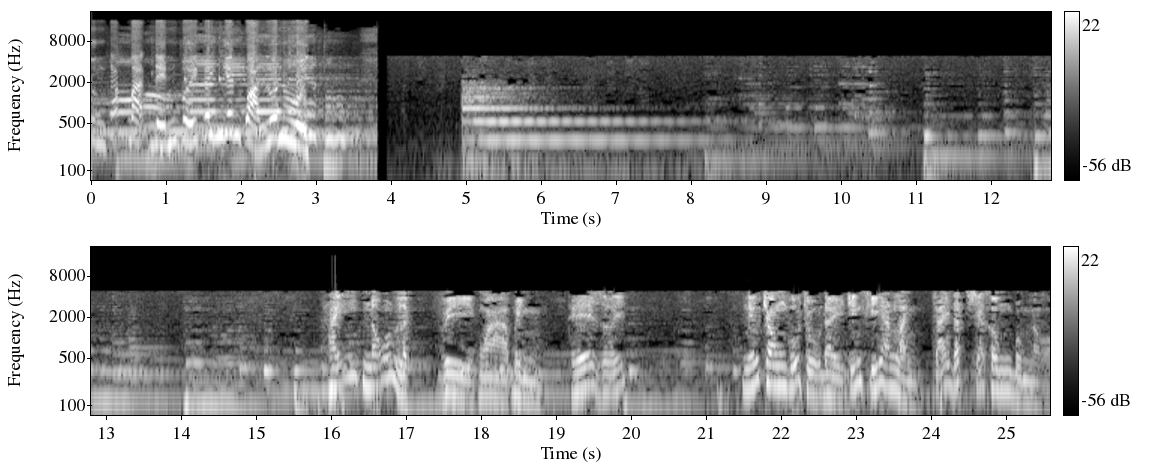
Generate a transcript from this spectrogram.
mừng các bạn đến với kênh Nhân Quả Luân Hồi. Hãy nỗ lực vì hòa bình thế giới. Nếu trong vũ trụ đầy chính khí an lành, Trái đất sẽ không bùng nổ.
